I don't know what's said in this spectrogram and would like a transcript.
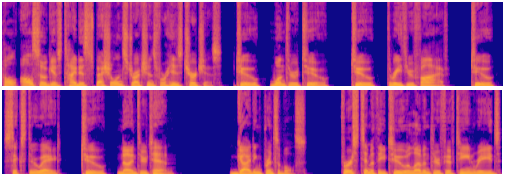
Paul also gives Titus special instructions for his churches 2 1 through 2, 2 3 through 5, 2 6 through 8, 2 9 through 10. Guiding Principles 1 Timothy 2 11 through 15 reads,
